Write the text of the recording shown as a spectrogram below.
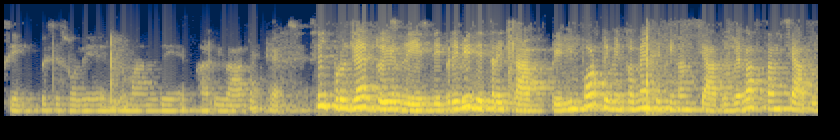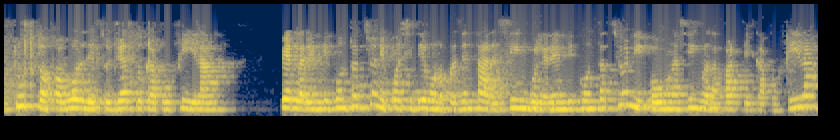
Sì, queste sono le domande arrivate. Okay, sì. Se il progetto in rete prevede tre tappe, l'importo eventualmente finanziato verrà stanziato tutto a favore del soggetto capofila? Per la rendicontazione poi si devono presentare singole rendicontazioni o una singola da parte del capofila?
